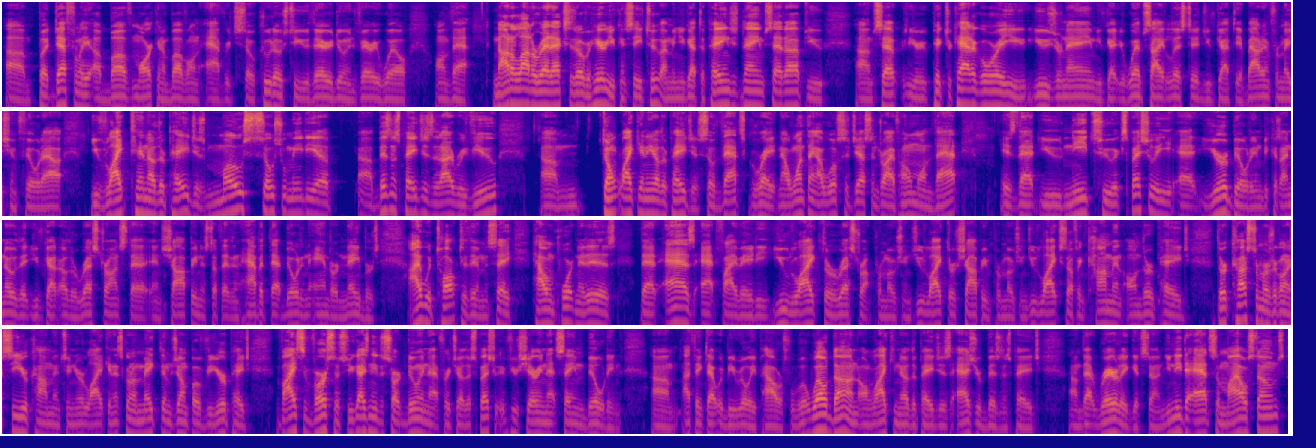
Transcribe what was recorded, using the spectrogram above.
um, but definitely above mark and above on average. So kudos to you there. You're doing very well on that. Not a lot of red X's over here. You can see too. I mean, you got the page name set up. You um, set your picture category, you username. You've got your website listed. You've got the about information filled out. You've liked ten other pages. Most social media uh, business pages that I review um, don't like any other pages. So that's great. Now, one thing I will suggest and drive home on that is that you need to, especially at your building, because I know that you've got other restaurants that and shopping and stuff that inhabit that building and are neighbors. I would talk to them and say how important it is that as at 580 you like their restaurant promotions you like their shopping promotions you like stuff and comment on their page. Their customers are going to see your comments and your like and it's going to make them jump over to your page. Vice versa so you guys need to start doing that for each other especially if you're sharing that same building um, i think that would be really powerful but well done on liking other pages as your business page um, that rarely gets done you need to add some milestones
